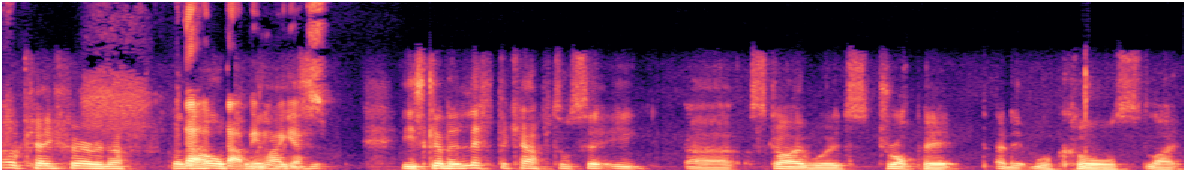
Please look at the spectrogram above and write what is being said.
okay, fair enough. But the whole that'd be point my is guess. he's going to lift the capital city uh, skywards, drop it, and it will cause like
